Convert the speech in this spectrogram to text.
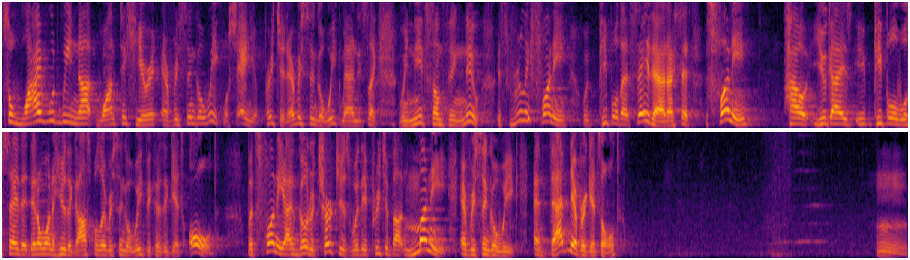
So, why would we not want to hear it every single week? Well, Shane, you preach it every single week, man. It's like, we need something new. It's really funny with people that say that. I said, it's funny how you guys, people will say that they don't want to hear the gospel every single week because it gets old. But it's funny, I go to churches where they preach about money every single week, and that never gets old. Hmm.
